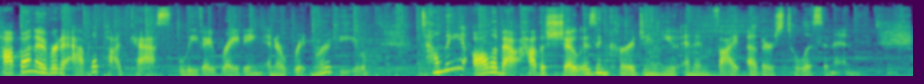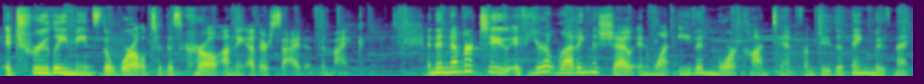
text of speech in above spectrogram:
Hop on over to Apple Podcasts, leave a rating and a written review. Tell me all about how the show is encouraging you and invite others to listen in. It truly means the world to this girl on the other side of the mic. And then, number two, if you're loving the show and want even more content from Do the Thing movement,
